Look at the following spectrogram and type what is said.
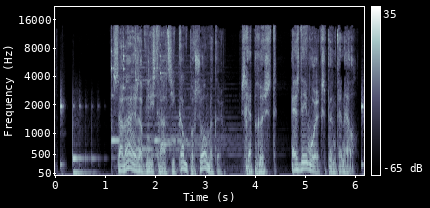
Salarisadministratie kan persoonlijker. Schep rust. sdworks.nl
